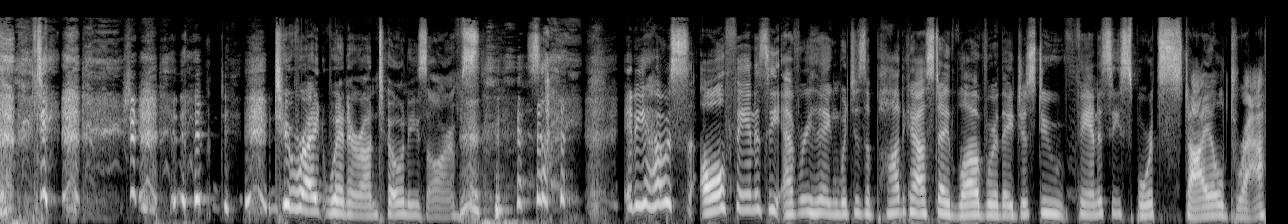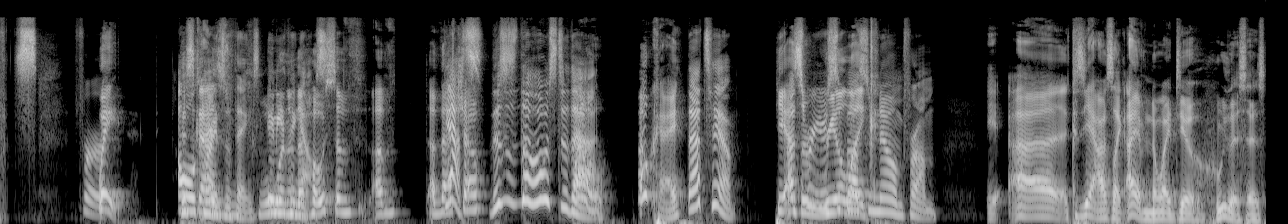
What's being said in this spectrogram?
to write winner on Tony's arms. And he hosts All Fantasy Everything, which is a podcast I love where they just do fantasy sports style drafts for Wait, all kinds of things. One of Anything the else. hosts of of of that yes, show. this is the host of that. Oh, okay. That's him. He has That's a where you're real supposed like to know him from. uh because yeah i was like i have no idea who this is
